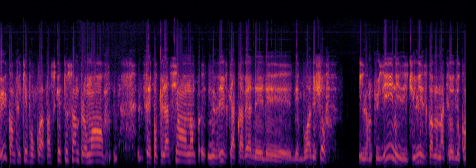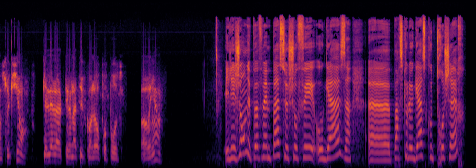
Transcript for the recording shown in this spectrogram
Oui, compliqué pourquoi? Parce que tout simplement, ces populations ne vivent qu'à travers des, bois de chauffe. Ils en cuisinent, ils utilisent comme matériau de construction. Quelle est l'alternative qu'on leur propose? Rien. Et les gens ne peuvent même pas se chauffer au gaz euh, parce que le gaz coûte trop cher?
